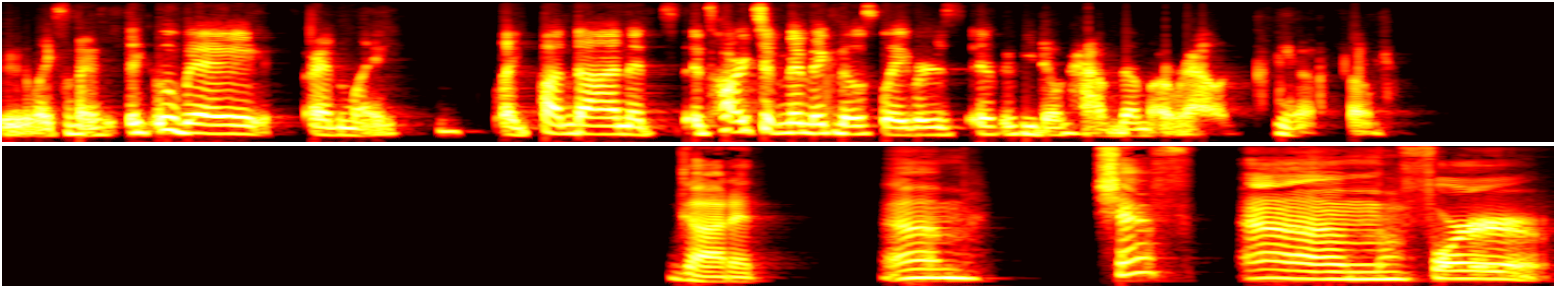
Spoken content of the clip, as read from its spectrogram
like sometimes like ube and like like pandan. It's it's hard to mimic those flavors if, if you don't have them around. You know, so Got it. Um, chef, um, for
